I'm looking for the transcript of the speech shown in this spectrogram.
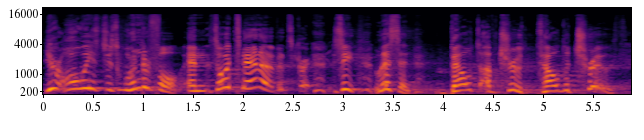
You're always just wonderful and so attentive. It's great. See, listen, belt of truth, tell the truth.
